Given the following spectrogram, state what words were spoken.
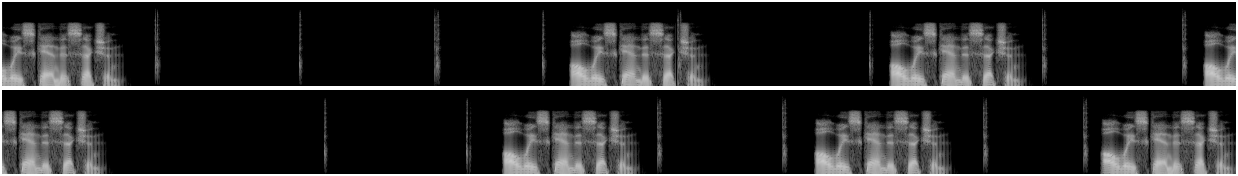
Always scan this section. Always scan this section. Always scan this section. Always scan this section. Always scan this section. Always scan this section. Always scan this section.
